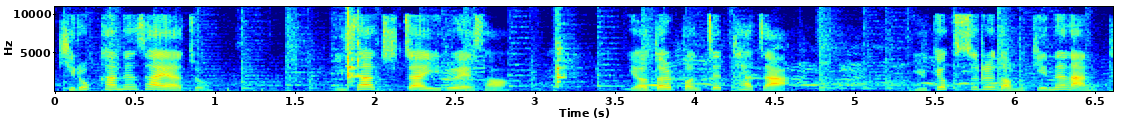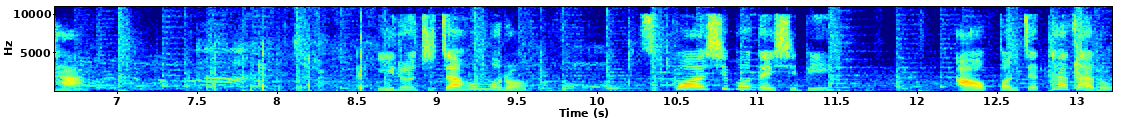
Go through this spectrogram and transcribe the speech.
기록하는 사야조. 2사 주자 2루에서 여덟 번째 타자. 유격수를 넘기는 안타. 2루 주자 홈으로 스코어 15대 12. 아홉 번째 타자로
